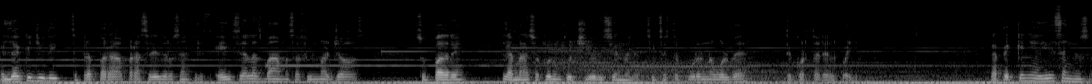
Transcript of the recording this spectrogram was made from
El día que Judith se preparaba para salir de Los Ángeles e irse a las Bahamas a filmar Jaws, su padre la amenazó con un cuchillo diciéndole, si te ocurre no volver, te cortaré el cuello. La pequeña de 10 años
